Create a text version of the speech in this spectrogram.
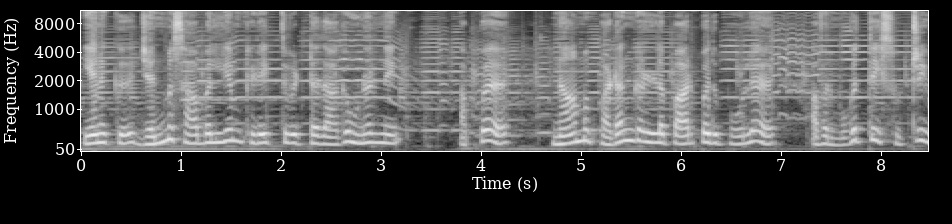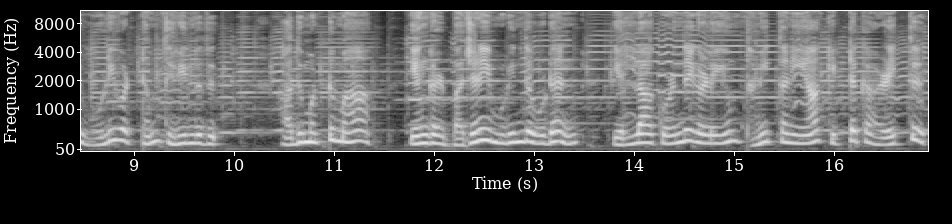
எனக்கு ஜென்ம சாபல்யம் கிடைத்து விட்டதாக உணர்ந்தேன். அப்ப நாம படங்கள்ல பார்ப்பது போல அவர் முகத்தை சுற்றி ஒளிவட்டம் தெரிந்தது. அது மட்டுமா? எங்கள் பஜனை முடிந்தவுடன் எல்லா குழந்தைகளையும் தனித்தனியாக கிட்டக்க அழைத்து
